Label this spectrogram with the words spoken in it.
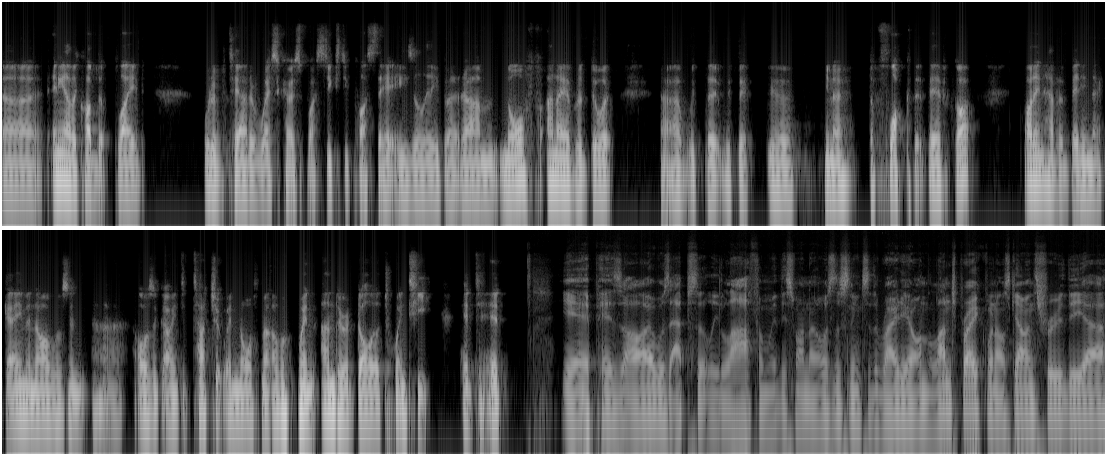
uh, any other club that played would have touted West Coast by 60 plus there easily, but um, North unable to do it uh, with the with the uh, you know the flock that they've got. I didn't have a bet in that game, and I wasn't uh, I wasn't going to touch it when North Melbourne went under a dollar twenty head to head. Yeah, Pez, I was absolutely laughing with this one. I was listening to the radio on the lunch break when I was going through the uh,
